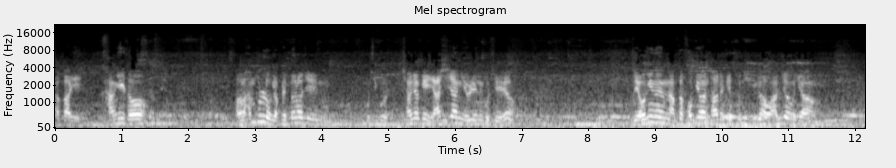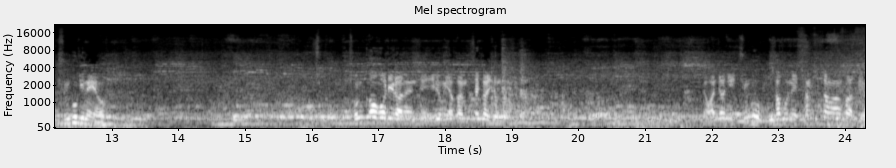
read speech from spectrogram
아까 이 강에서 바로 한 블록 옆에 떨어진 곳이고 저녁에 야시장이 열리는 곳이에요. 근데 여기는 아까 거기와는 다르게 분위기가 완전 그냥 중국이네요. 존커거리라는 이름이 약간 색깔 정도입니다. 그냥 완전히 중국 자본에 잠식당한 것 같아요.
